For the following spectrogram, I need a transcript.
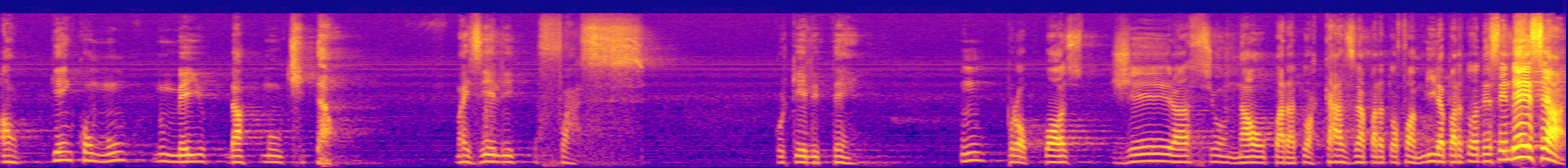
alguém comum no meio da multidão. Mas ele o faz, porque ele tem um propósito geracional para a tua casa, para a tua família, para a tua descendência.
